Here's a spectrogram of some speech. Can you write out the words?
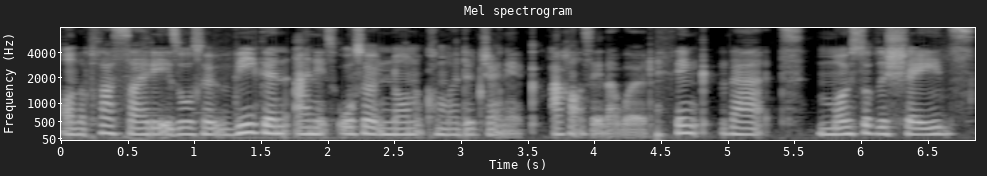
on the plus side, it is also vegan and it's also non-comedogenic. I can't say that word. I think that most of the shades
